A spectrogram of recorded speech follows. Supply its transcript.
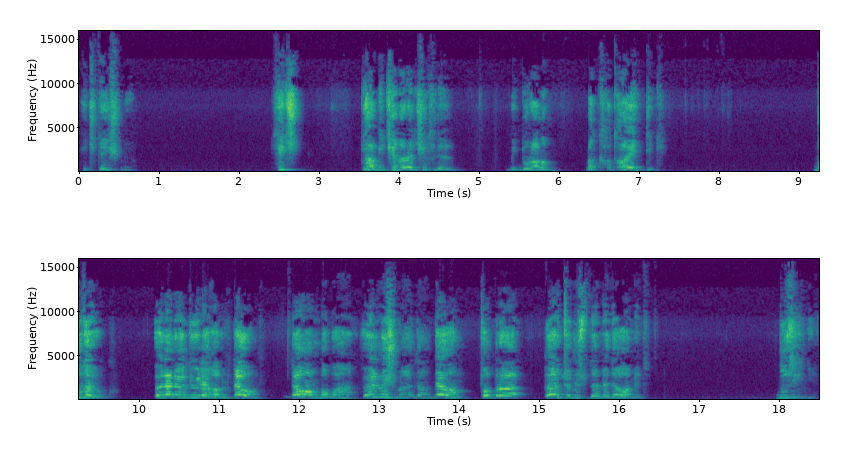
Hiç değişmiyor. Hiç Ya bir kenara çekilelim. Bir duralım. Bak hata ettik. Bu da yok. Ölen öldüğüyle kalır. Devam. Devam baba. Ha. Ölmüş mü? Devam. Toprağa örtün üstlerine devam edin. Bu zihniyet.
